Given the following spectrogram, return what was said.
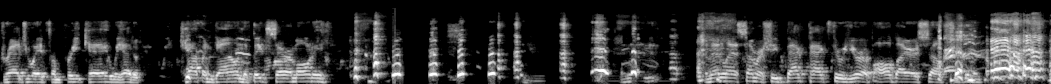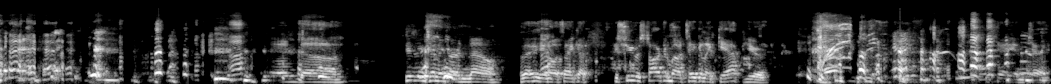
graduate from pre-K. We had a cap and gown, the big ceremony. And then, last summer, she backpacked through Europe all by herself. And uh, she's in kindergarten now. You know, thank God. She was talking about taking a gap year. K and K.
